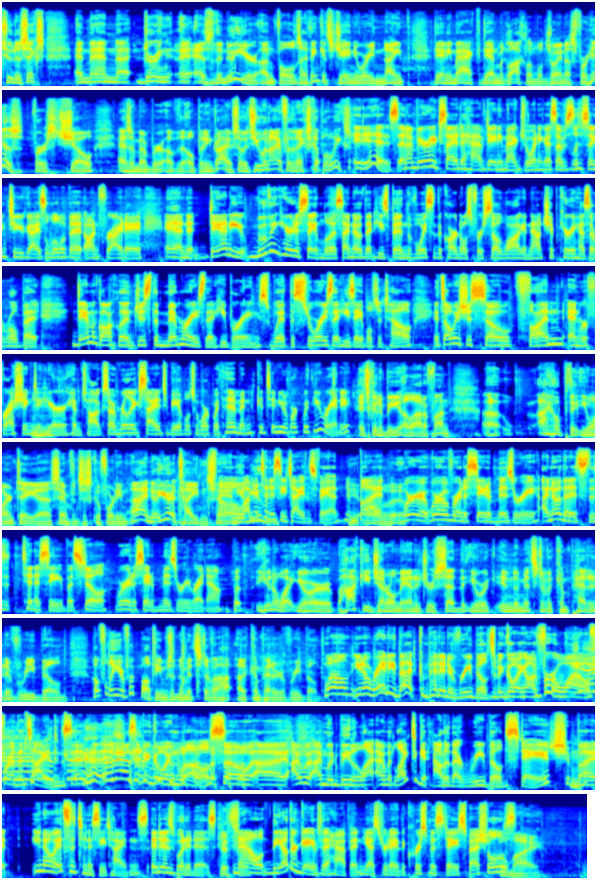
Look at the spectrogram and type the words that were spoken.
Two to six. And then uh, during, as the new year unfolds, I think it's January 9th, Danny Mack, Dan McLaughlin, will join us for his first show as a member of the opening drive. So it's you and I for the next couple of weeks. It is, and I'm very excited to have Danny Mac joining us. I was listening to you guys a little bit on Friday, and Danny moving here to St. Louis. I know that he's been the voice of the Cardinals for so long, and now Chip Caray has that role. But Dan McLaughlin, just the memories that he brings with the stories that he's able to tell, it's always just so fun and refreshing to hear him talk. So I'm really excited to be able to work with him and continue to work with you, Randy. It's going to be a lot of fun. Uh, I hope that you aren't a uh, San Francisco 49. I know you're a Titans fan. Oh, You- I'm you- a Tennessee Titans fan, but oh, uh, we're we're over at a state of misery. I know that it's the Tennessee, but still, we're in a state of misery right now. But you know what? Your hockey general manager said that you were in the midst of a competitive rebuild. Hopefully, your football team's in the midst of a, a competitive rebuild. Well, you know, Randy, that competitive rebuild's been going on for a while for the Yeah, it Titans, and has. it hasn't been going well. So uh, I would would be li- I would like to get out of that rebuild stage, Mm-hmm. but. You know, it's the Tennessee Titans. It is what it is. It's a- now, the other games that happened yesterday, the Christmas Day specials. Oh my!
